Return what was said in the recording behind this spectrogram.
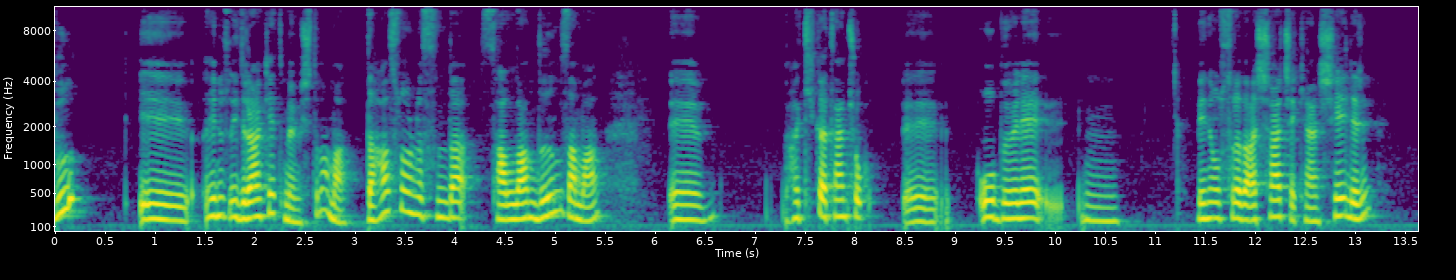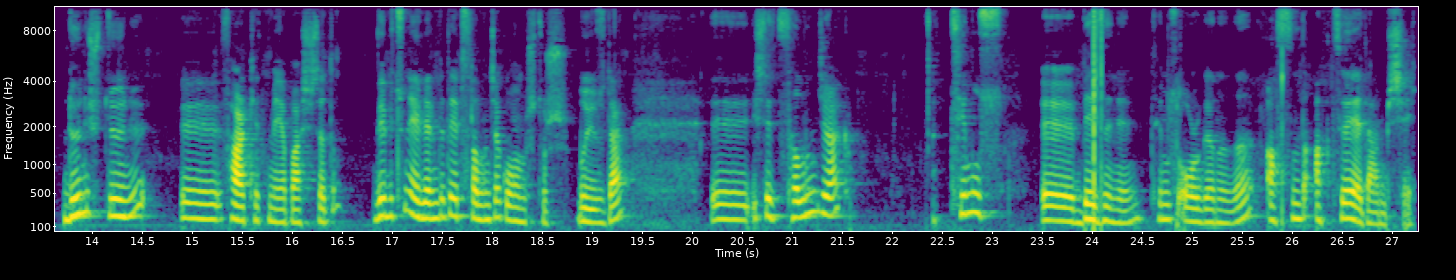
Bu e, henüz idrak etmemiştim ama daha sonrasında sallandığım zaman e, hakikaten çok e, o böyle beni o sırada aşağı çeken şeylerin dönüştüğünü e, fark etmeye başladım. Ve bütün evlerimde de hep salıncak olmuştur bu yüzden. E, işte salıncak timus e, bezinin, timus organını aslında aktive eden bir şey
